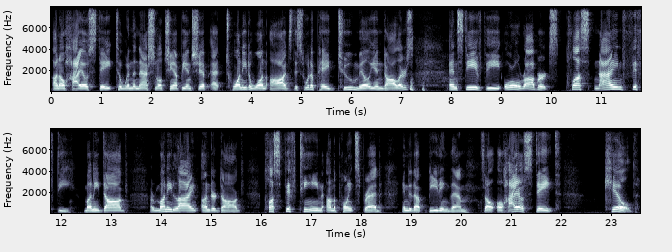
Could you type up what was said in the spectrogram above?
on Ohio State to win the national championship at 20 to 1 odds. This would have paid $2 million. and Steve, the Oral Roberts plus 950 money dog or money line underdog plus 15 on the point spread ended up beating them. So Ohio State killed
